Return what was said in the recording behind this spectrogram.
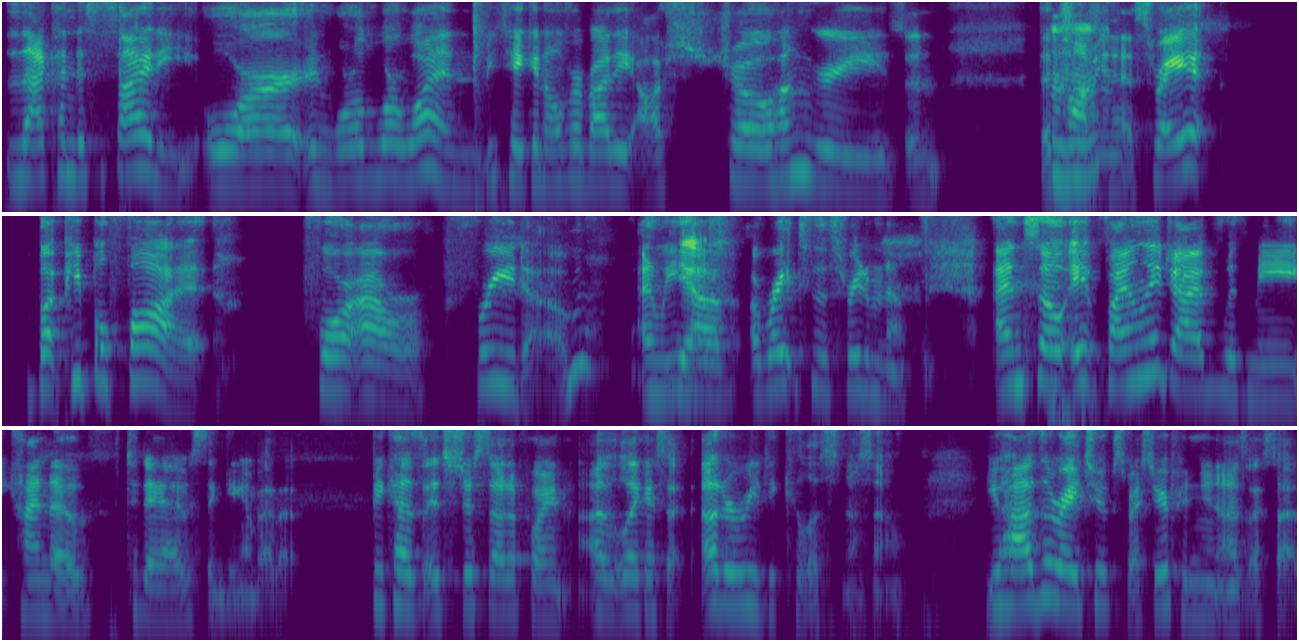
that kind of society or in world war one be taken over by the austro-hungaries and the Mhm. communists right but people fought for our freedom and we Yeah. have a right to this freedom now and so it finally jived with me kind of today i was thinking about it because it's just at a point uh, like i said utter ridiculousness now you have the right to express your opinion as i said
